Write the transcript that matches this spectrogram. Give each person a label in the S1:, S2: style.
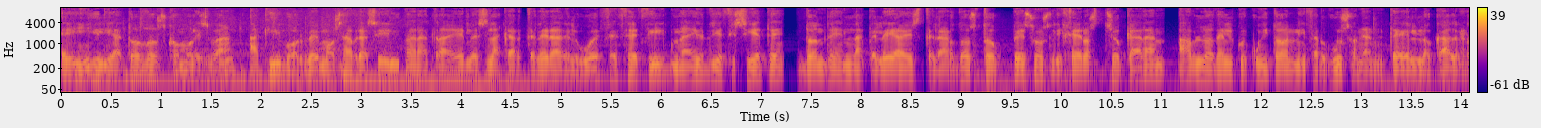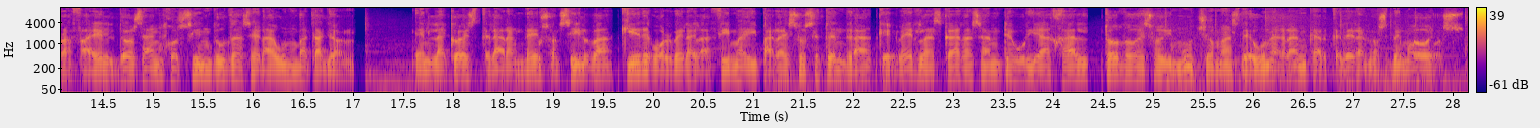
S1: Ey a todos ¿cómo les va? Aquí volvemos a Brasil para traerles la cartelera del UFC Fight Night 17, donde en la pelea estelar dos top pesos ligeros chocaran, hablo del Cucuitón y Ferguson ante el local Rafael Dos Anjos sin duda será un batallón. En la coestelar Anderson Silva quiere volver a la cima y para eso se tendrá que ver las caras ante Uriah Hall, todo eso y mucho más de una gran cartelera nos vemos.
